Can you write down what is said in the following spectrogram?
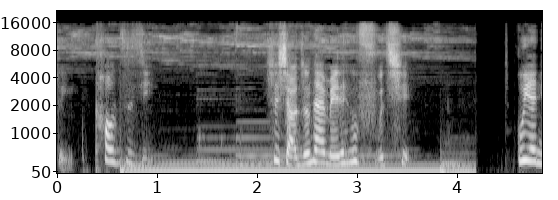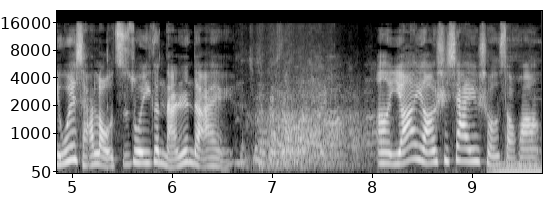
对，靠自己，是小正太没那个福气。姑爷，你为啥老执着一个男人的爱？嗯，摇啊摇是下一首，扫黄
